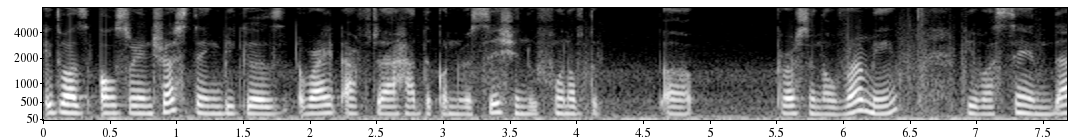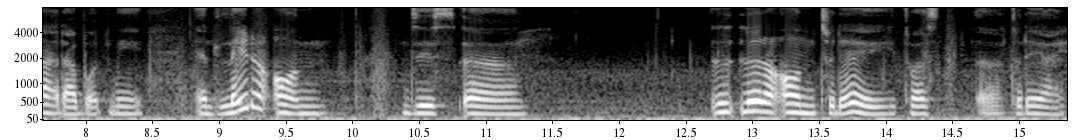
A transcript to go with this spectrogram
it was also interesting because right after i had the conversation with one of the uh, person over me he was saying that about me and later on this uh, later on today it was uh, today I,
